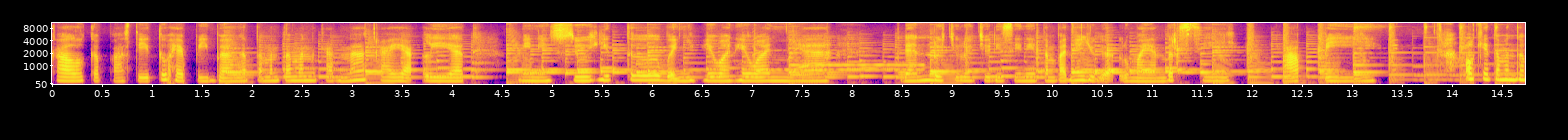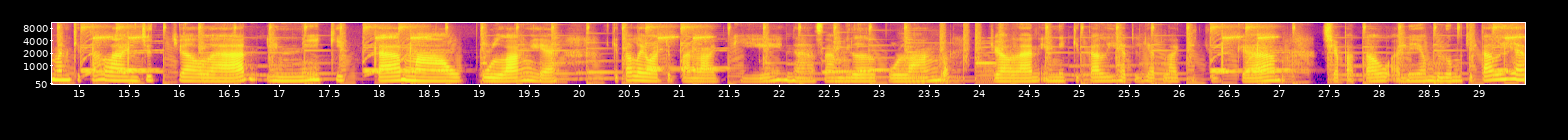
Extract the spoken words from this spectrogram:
kalau ke pasti itu happy banget teman-teman. Karena kayak lihat mini zoo gitu banyak hewan-hewannya. Dan lucu-lucu di sini tempatnya juga lumayan bersih rapi Oke teman-teman kita lanjut jalan. Ini kita mau pulang ya. Kita lewat depan lagi. Nah sambil pulang jalan ini kita lihat-lihat lagi juga. Siapa tahu ada yang belum kita lihat.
